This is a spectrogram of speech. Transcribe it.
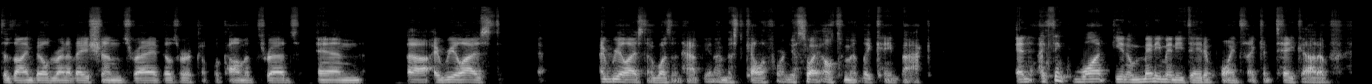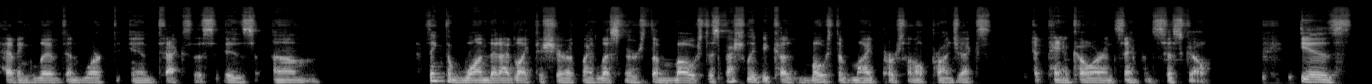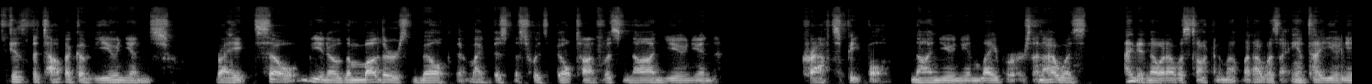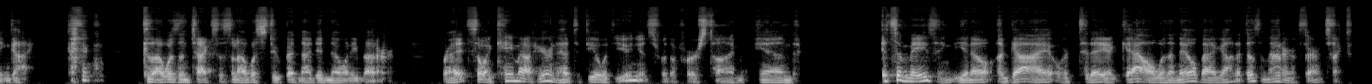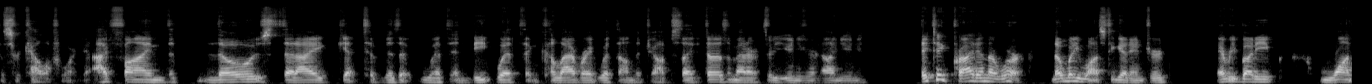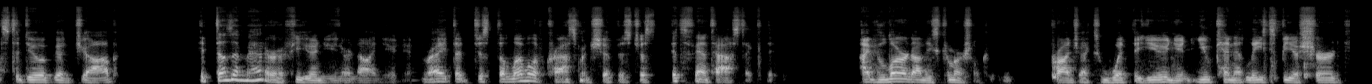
design, build, renovations. Right, those were a couple of common threads, and uh, I realized. I realized I wasn't happy and I missed California. So I ultimately came back. And I think one, you know, many, many data points I can take out of having lived and worked in Texas is um, I think the one that I'd like to share with my listeners the most, especially because most of my personal projects at Pankow are in San Francisco, is is the topic of unions, right? So, you know, the mother's milk that my business was built on was non-union craftspeople, non-union laborers. And I was I didn't know what I was talking about, but I was an anti-union guy because I was in Texas and I was stupid and I didn't know any better. Right. So I came out here and had to deal with unions for the first time. And it's amazing, you know, a guy or today a gal with a nail bag on, it doesn't matter if they're in Texas or California. I find that those that I get to visit with and meet with and collaborate with on the job site, it doesn't matter if they're union or non union, they take pride in their work. Nobody wants to get injured. Everybody wants to do a good job, it doesn't matter if you union or non-union, right? That just the level of craftsmanship is just it's fantastic. I've learned on these commercial projects with the union, you can at least be assured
